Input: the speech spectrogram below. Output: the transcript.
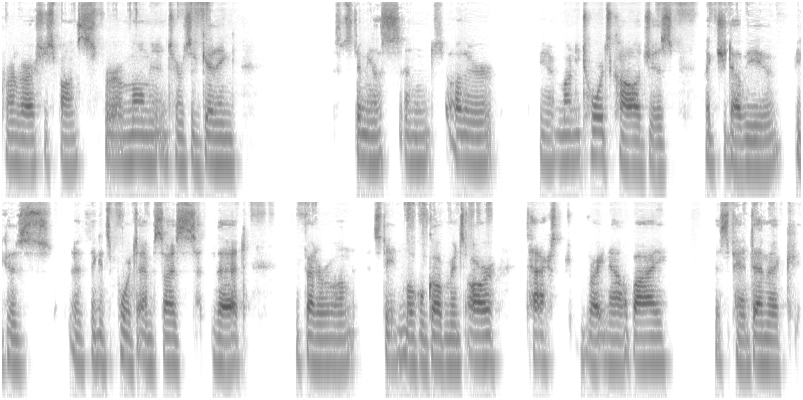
coronavirus response for a moment in terms of getting stimulus and other you know money towards colleges like GW because I think it's important to emphasize that federal and state and local governments are taxed right now by this pandemic,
